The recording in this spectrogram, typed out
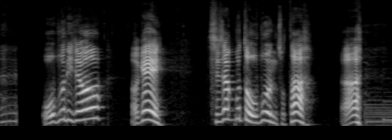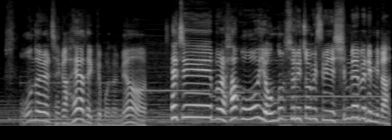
5분이죠? 오케이. 시작부터 5분 좋다. 아 오늘 제가 해야 될 게 뭐냐면 채집을 하고 연금술이 좀 있으면 이제 10레벨입니다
